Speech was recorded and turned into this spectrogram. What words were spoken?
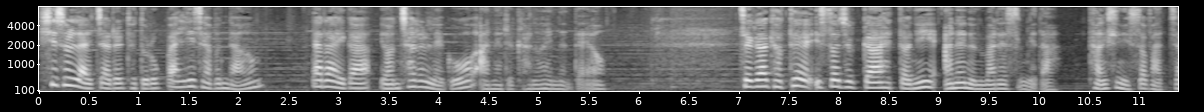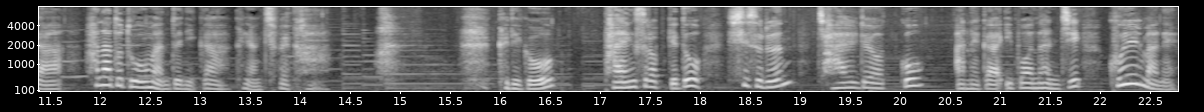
시술 날짜를 되도록 빨리 잡은 다음 딸아이가 연차를 내고 아내를 간호했는데요. 제가 곁에 있어줄까 했더니 아내는 말했습니다. 당신 있어봤자 하나도 도움 안 되니까 그냥 집에 가. 그리고 다행스럽게도 시술은 잘 되었고 아내가 입원한 지 9일 만에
